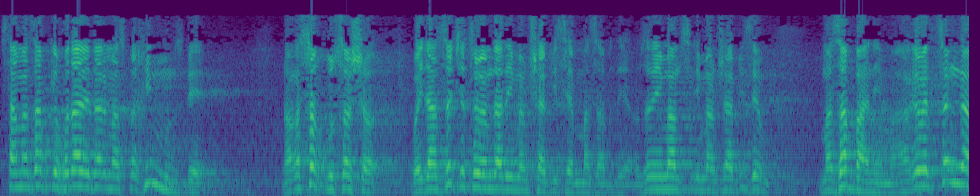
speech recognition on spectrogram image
ستا مذهب کې خدای در مسپخین مونږ دی نو هغه څه غوسه شو وای دا څه چې ته هم د امام شافعي سم مذهب دی زه امام امام شافعي سم مذهب باندې ما هغه ول څنګه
